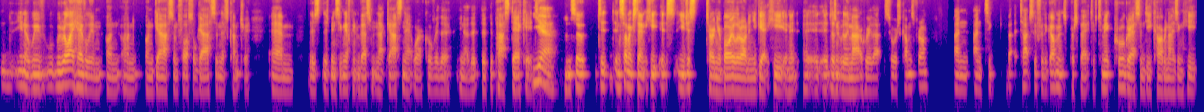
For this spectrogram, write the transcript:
you know we've we rely heavily on on on on gas on fossil gas in this country. Um, there's there's been significant investment in that gas network over the you know the the, the past decade. Yeah, and so to in some extent, heat it's you just turn your boiler on and you get heat, and it it, it doesn't really matter where that source comes from, and and to but actually for the government's perspective, to make progress in decarbonising heat,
